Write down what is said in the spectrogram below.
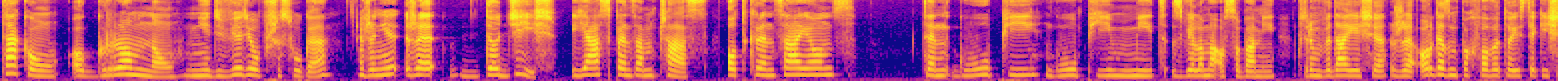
taką ogromną, niedźwiedzią przysługę, że, nie, że do dziś ja spędzam czas odkręcając ten głupi, głupi mit z wieloma osobami, którym wydaje się, że orgazm pochwowy to jest jakiś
